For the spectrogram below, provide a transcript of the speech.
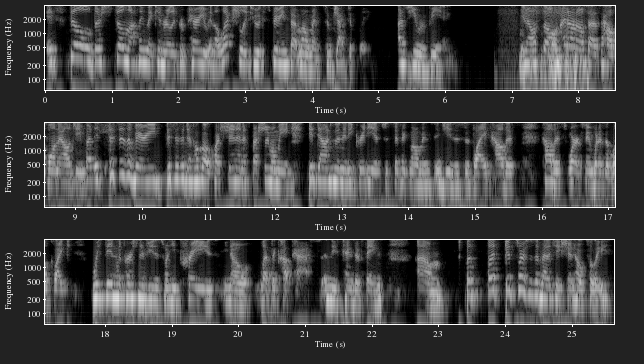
it's still, there's still nothing that can really prepare you intellectually to experience that moment subjectively as a human being. You know, so I don't know if that's a helpful analogy, but it, this is a very, this is a difficult question. And especially when we get down to the nitty gritty of specific moments in Jesus's life, how this, how this works and what does it look like within the person of Jesus when he prays, you know, let the cup pass and these kinds of things. Um, but, but good sources of meditation, hopefully.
